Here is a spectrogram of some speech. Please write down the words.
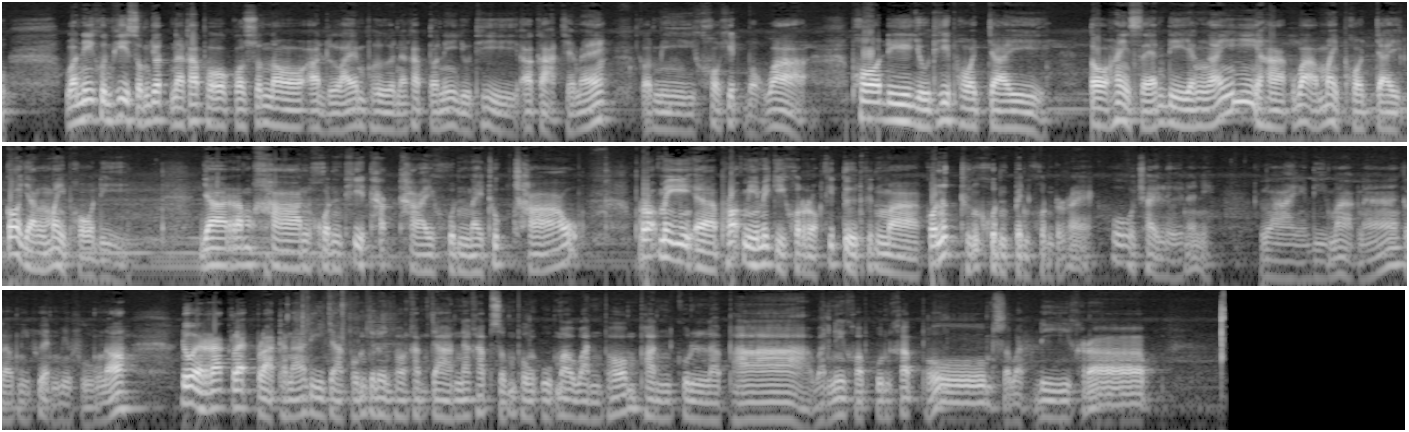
วันนี้คุณพี่สมยศนะครับพอกศนอัดหลายอำเภอนะครับ ตอนนี้อยู่ที่อากาศใช่ไหมก็มีข้อคิดบอกว่า พอดีอยู่ที่พอใจ ต่อให้แสนดียังไง หากว่าไม่พอใจก็ยังไม่พอดี อย่ารำคาญคนที่ทักทายคุณในทุกเช้า เพราะไม่เอ่อเพราะมีไม่กี่คนหรอกที่ตื่นขึ้นมา ก็นึกถึงคุณเป็นคนแรก โอ้ใช่เลยนะนี่ลายดีมากนะ เรามีเพื่อนมีฝูงเนาะ ด้วยรักและปรารถนาดีจากผมเจริญพรคำจานนะครับ สมพงษ์อุมาวันพร้อมพันกุลภา วันนี้ขอบคุณครับผม สวัสดีครับ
